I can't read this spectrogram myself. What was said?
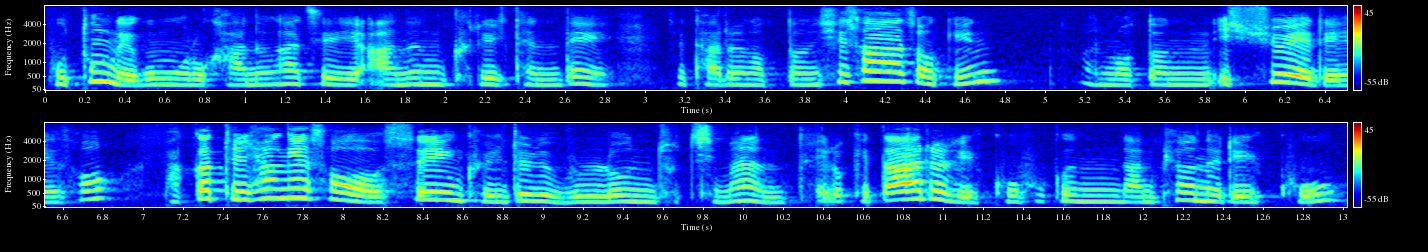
보통 내공으로 가능하지 않은 글일 텐데 다른 어떤 시사적인 아니면 어떤 이슈에 대해서 바깥을 향해서 쓰인 글들도 물론 좋지만 이렇게 딸을 잃고 혹은 남편을 잃고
